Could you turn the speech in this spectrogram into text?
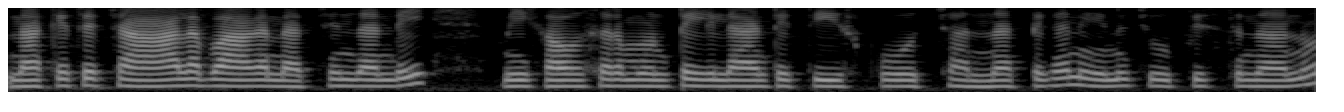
నాకైతే చాలా బాగా నచ్చిందండి. మీకు అవసరం ఉంటే ఇలాంటివి తీసుకోవచ్చు అన్నట్టుగా నేను చూపిస్తున్నాను.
